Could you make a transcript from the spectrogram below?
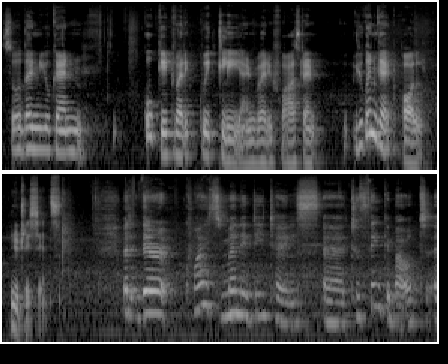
So then you can cook it very quickly and very fast and you can get all nutrients. But there are quite many details uh, to think about uh,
